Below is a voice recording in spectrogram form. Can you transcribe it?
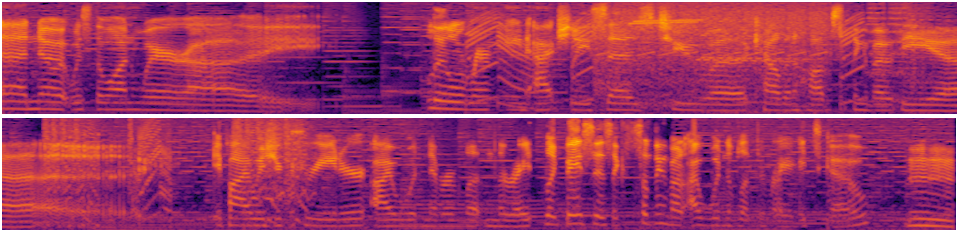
Uh, no, it was the one where uh, Little Rain actually says to uh, Calvin Hobbes something about the. Uh, if I was your creator, I would never have let them the right. Like basically, it's like something about I wouldn't have let the rights go. Hmm.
